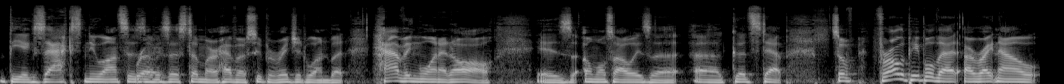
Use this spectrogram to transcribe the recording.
the exact nuances right. of a system or have a super rigid one, but having one at all is almost always a, a good step. So, for all the people that are right now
